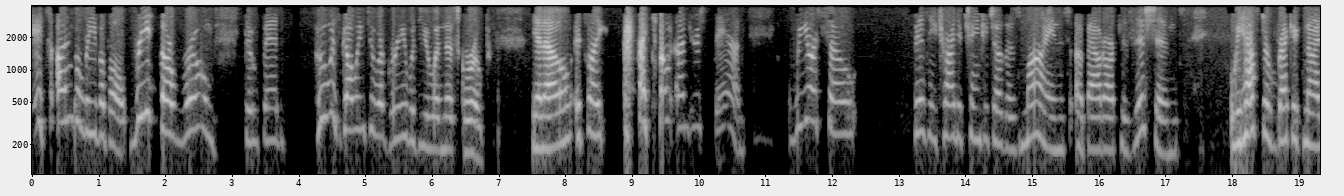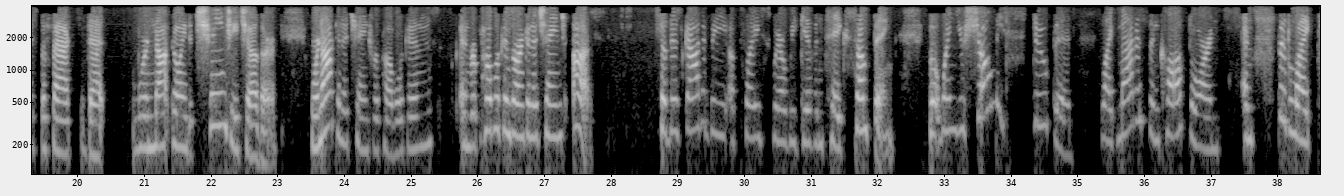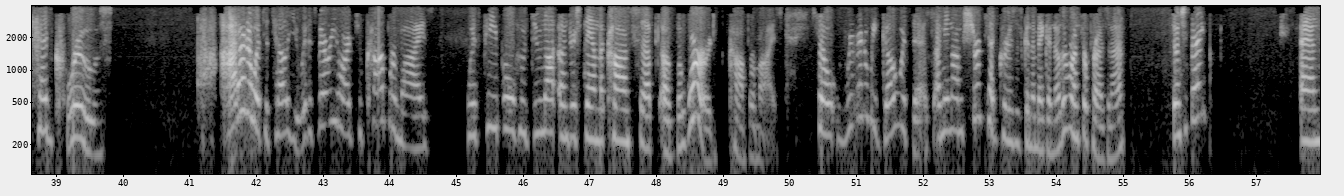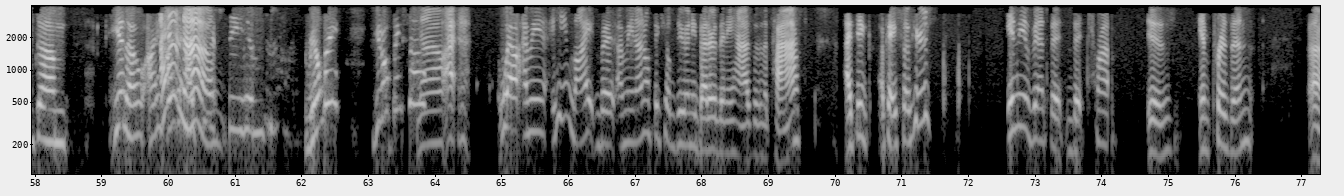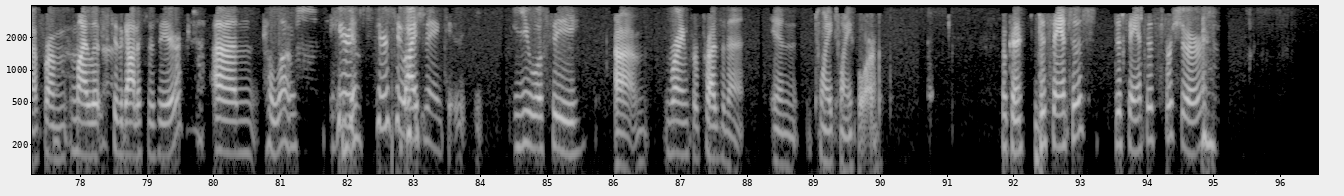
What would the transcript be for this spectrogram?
it's unbelievable read the room stupid who is going to agree with you in this group you know it's like I don't understand. We are so busy trying to change each other's minds about our positions. We have to recognize the fact that we're not going to change each other. We're not going to change Republicans, and Republicans aren't going to change us. So there's got to be a place where we give and take something. But when you show me stupid like Madison Cawthorn and stupid like Ted Cruz, I don't know what to tell you. It is very hard to compromise with people who do not understand the concept of the word compromise. So where do we go with this? I mean, I'm sure Ted Cruz is going to make another run for president, don't you think? And um, you know, I I don't I, know. can't see him. Really? You don't think so? No, I well, I mean, he might, but I mean, I don't think he'll do any better than he has in the past. I think okay, so here's in the event that that Trump is in prison uh from my lips to the goddess's ear. Um Hello. here's Yes. here's who I think you will see um running for president in 2024. Okay. DeSantis, DeSantis for sure.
